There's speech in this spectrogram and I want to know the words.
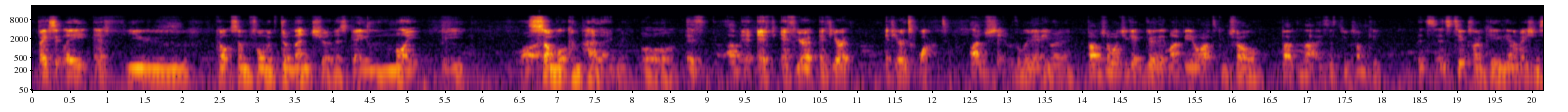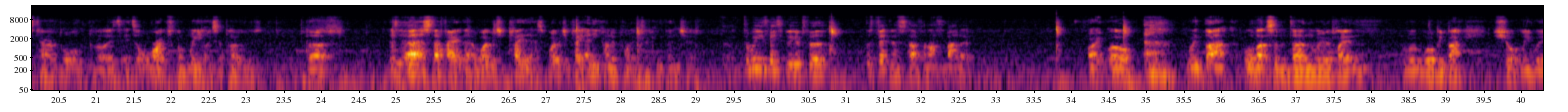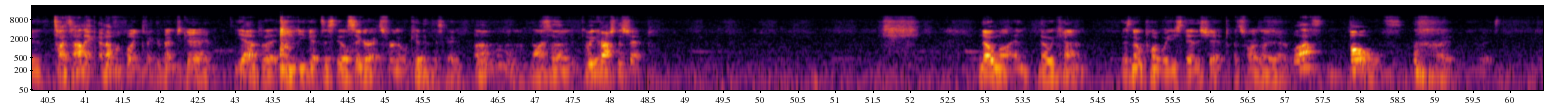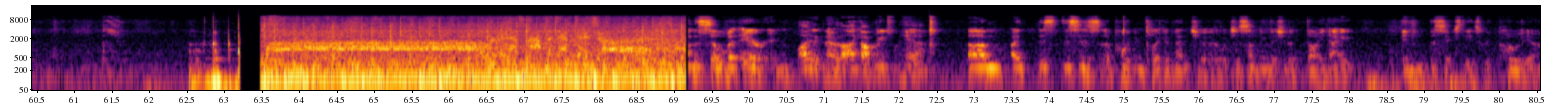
basically, if you've got some form of dementia, this game might be? Somewhat compelling. Or It's. Um, I'm, if if you're if you're if you're a twat, I'm shit with the Wii anyway, but I'm sure once you get good, it might be alright to control. But other than that, it's just too clunky. it's it's too clunky. The animation's terrible. But it's it's all right for the Wii, I suppose. But there's Yeah. better stuff out there. Why would you play this? Why would you play any kind of point-and-click adventure? The Wii is basically good for the fitness stuff, and that's about it. Alright, well, with that, all that said and done, we're going to play and we'll, we'll be back shortly with... Titanic, another point-and-click adventure game. Yeah, but you, you get to steal cigarettes for a little kid in this game. Oh, nice. So, Can we yeah. crash the ship? No, Martin, no we can't. There's no point where you steer the ship, as far as I know. Well, that's balls. Right. Silver earring. I didn't know that. I can't read from here. Um, I, this this is a point and click adventure, which is something that should have died out in the '60s with polio.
